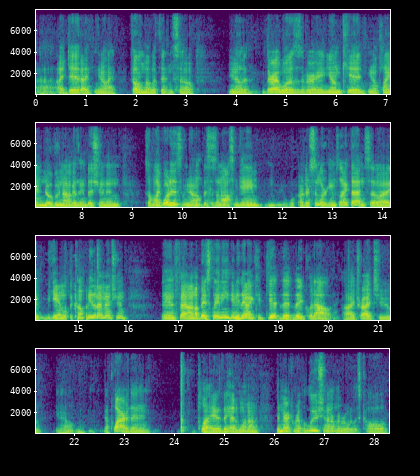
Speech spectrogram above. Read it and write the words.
uh, I did, I you know I fell in love with it, and so you know there I was as a very young kid, you know playing Nobunaga's Ambition and so I'm like, what is, you know, this is an awesome game. Are there similar games like that? And so I began with the company that I mentioned and found uh, basically any anything I could get that they put out. I tried to, you know, acquire then and play. They had one on the American Revolution. I don't remember what it was called.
